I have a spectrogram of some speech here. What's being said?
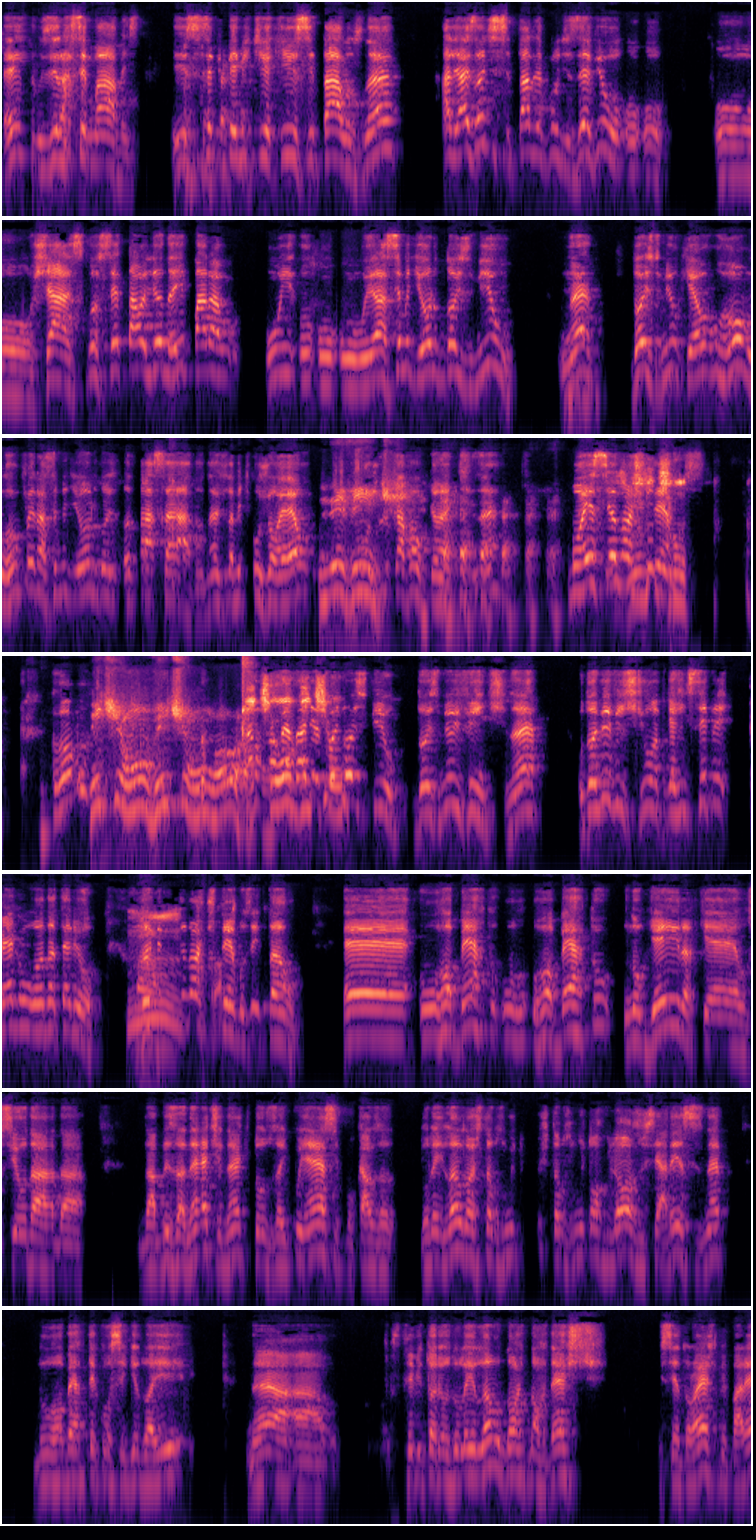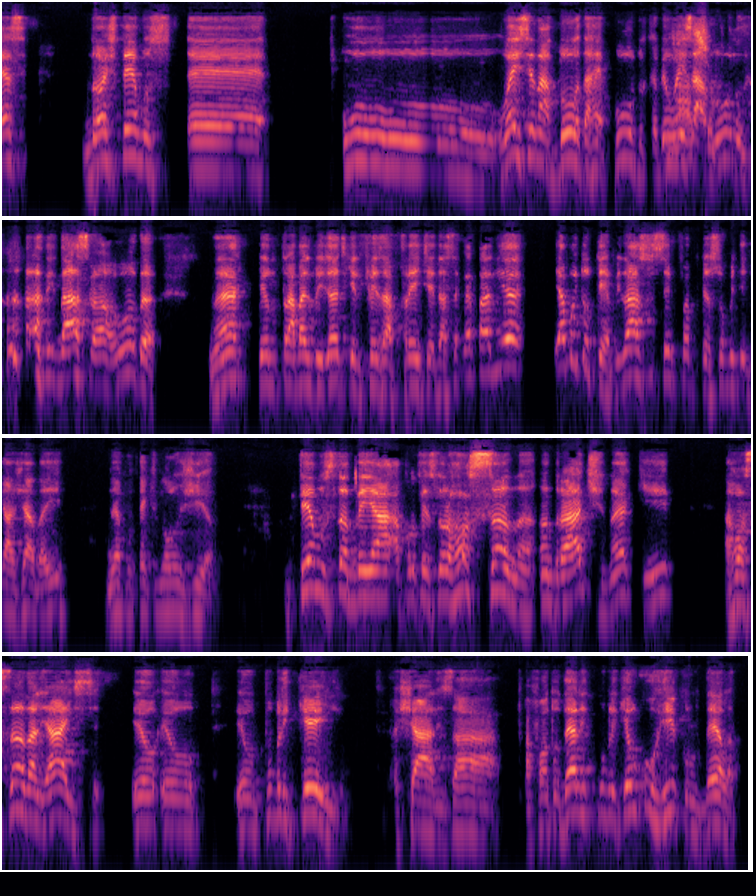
Hein? Os iracemáveis. E se você me permitir aqui citá-los, né? Aliás, antes de citar, é bom dizer, viu, o, o, o Charles, que você está olhando aí para o, o, o, Iracema de Ouro 2000, né? 2000, que é o Romulo. O Romulo foi Iracema de Ouro do ano passado, né? justamente com o Joel 2020. e o Cavalcante. Né? Bom, esse ano nós 2021. temos como? 21, 21. Oh, Na verdade, 21. foi 2000, 2020, né? O 2021 é porque a gente sempre pega o ano anterior. Hum, 2020 nós tá. temos, então, é, o, Roberto, o, o, Roberto Nogueira, que é o CEO da, da, da Brisanet, né? Que todos aí conhecem por causa do leilão. Nós estamos muito, estamos muito orgulhosos, cearenses, né? Do Roberto ter conseguido aí, né? A, a, ser vitorioso no leilão, Norte-Nordeste e Centro-Oeste, me parece. Nós temos é, o, o ex-senador da República, meu ex-aluno, Inácio Arruda, né, pelo trabalho brilhante que ele fez à frente da secretaria, e há muito tempo. Inácio sempre foi uma pessoa muito engajada aí, né, com tecnologia. Temos também a, a professora Rossana Andrade, né, que a Rossana, aliás, eu, eu, eu publiquei, Charles, a, a foto dela e publiquei um currículo dela.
